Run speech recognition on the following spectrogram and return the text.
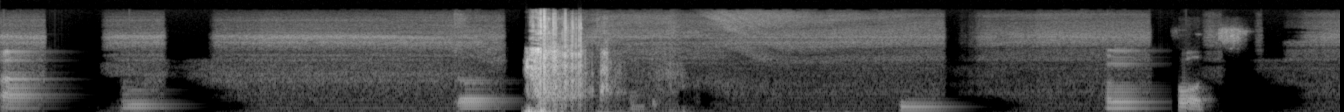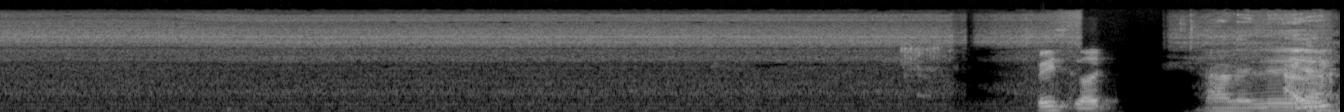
uh, thoughts. Praise God. Hallelujah.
